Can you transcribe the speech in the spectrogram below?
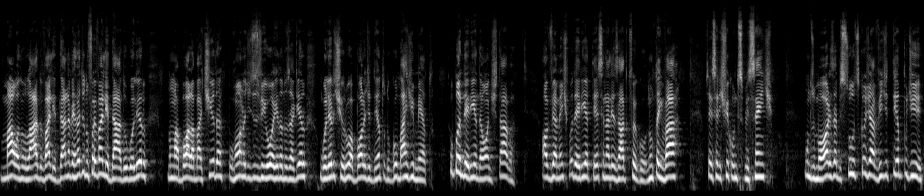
mal anulado, validado. Na verdade, não foi validado. O goleiro, numa bola batida, o Ronald desviou ainda no zagueiro. O goleiro tirou a bola de dentro do gol mais de metro. O bandeirinha da onde estava, obviamente poderia ter sinalizado que foi gol. Não tem VAR. Não sei se eles ficam displicentes. Um dos maiores absurdos que eu já vi de tempo de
